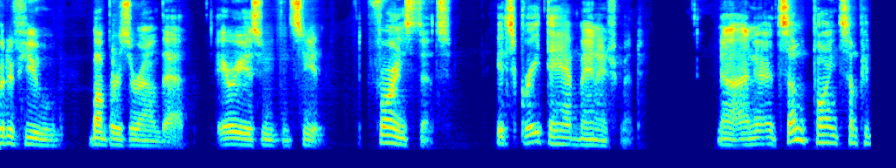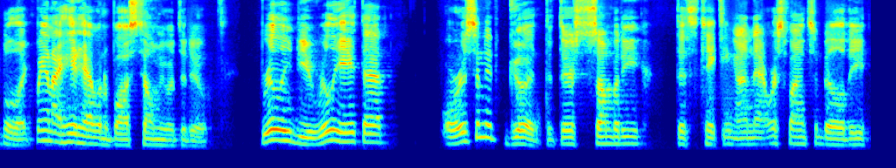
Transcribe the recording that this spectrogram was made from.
put a few bumpers around that areas where you can see it. For instance, it's great to have management. Now, and at some point, some people are like, man, I hate having a boss tell me what to do. Really? Do you really hate that? Or isn't it good that there's somebody that's taking on that responsibility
